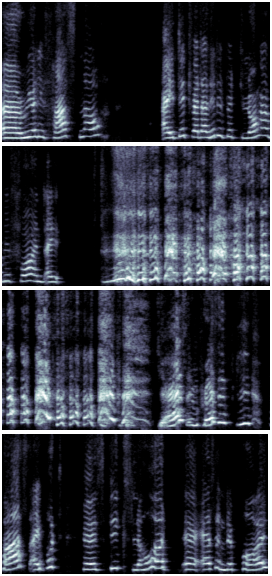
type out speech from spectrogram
uh, really fast now. I did that a little bit longer before and I yes, impressively fast. I would speak slower uh, as a default.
